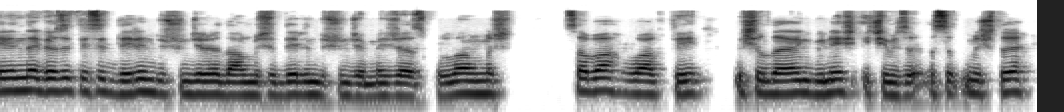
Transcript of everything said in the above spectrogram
Elinde gazetesi derin düşüncelere dalmışı derin düşünce mecaz kullanılmış. Sabah vakti ışıldayan güneş içimizi ısıtmıştı.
